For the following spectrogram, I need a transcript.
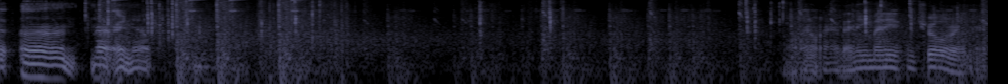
Uh, uh not right now. Well, I don't have anybody to control right now.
